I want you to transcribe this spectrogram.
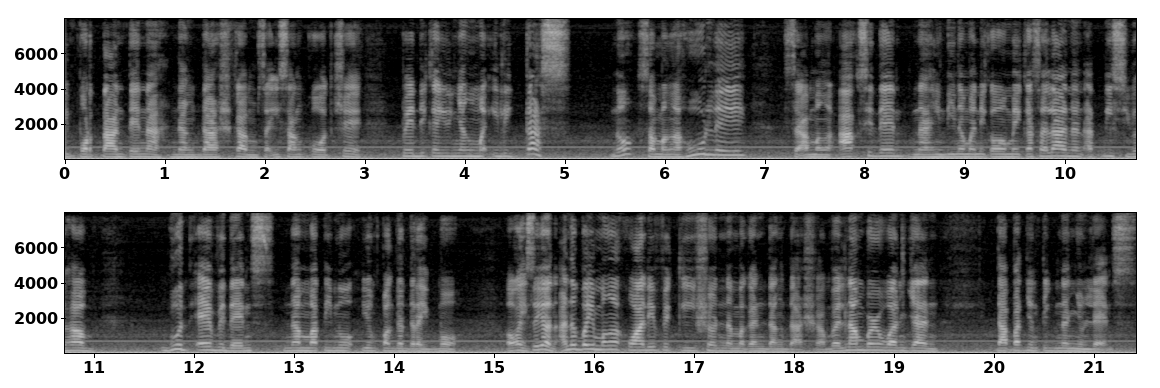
importante na ng dashcam sa isang kotse. Pwede kayo niyang mailigtas no sa mga huli, sa mga accident na hindi naman ikaw may kasalanan, at least you have good evidence na matino yung pagdadrive mo. Okay, so yun. Ano ba yung mga qualification na magandang dashcam? Well, number one dyan, dapat yung tignan yung lens.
